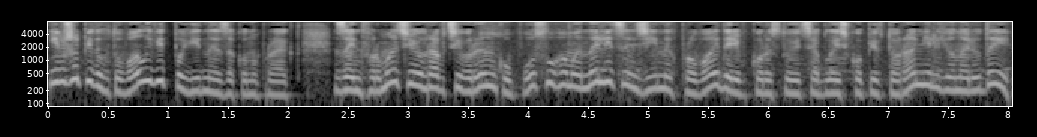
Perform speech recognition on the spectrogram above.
і вже підготували відповідний законопроект. За інформацією гравців ринку, послугами неліцензійних провайдерів користуються близько півтора мільйона людей,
